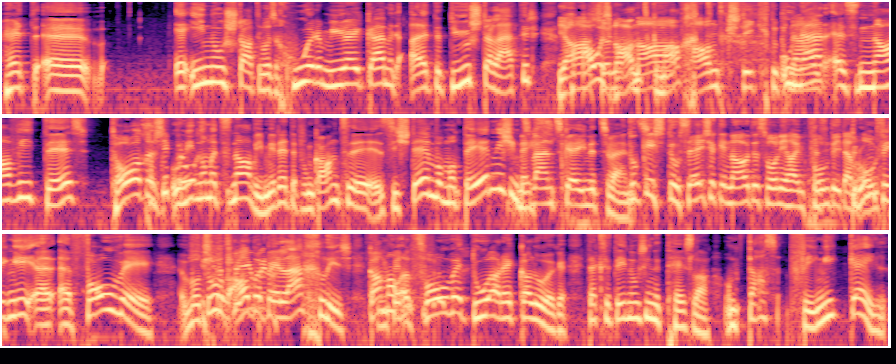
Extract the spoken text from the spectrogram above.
hat, äh, eine Innenstadt, die sich hure Mühe hat gegeben mit äh, den teuersten Leder. ja, alles handgemacht. handgestickt und Und dann ein Navi des Todes. Nicht Und nicht nur das Navi. Wir reden vom ganzen System, das modern ist im Messi. 2021. Du, gibst, du siehst ja genau das, was ich empfunden in diesem Darum Auto. finde ich, äh, ein VW, wo du aber belächelst, geh mal ein. VW Touareg schauen. Der sieht innen aus wie ein Tesla. Und das finde ich geil.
